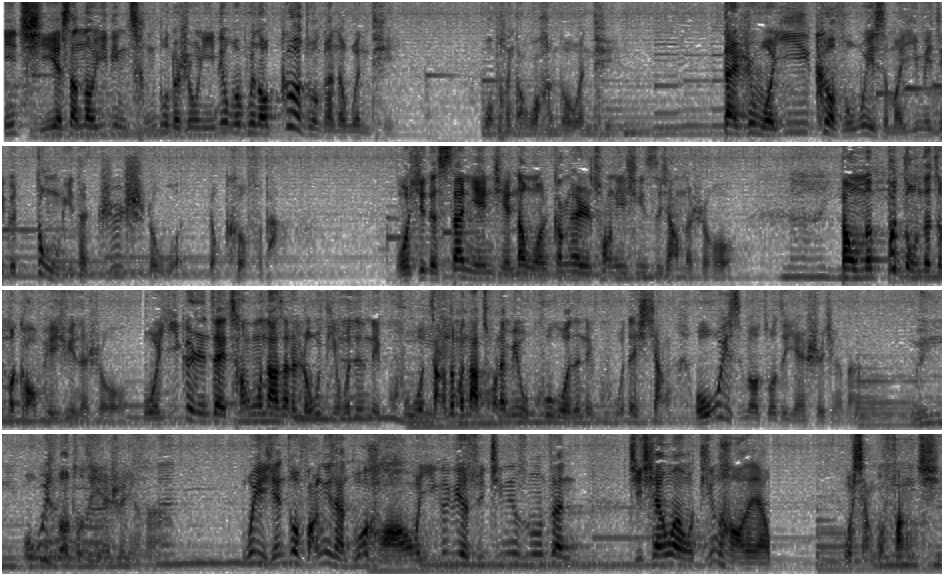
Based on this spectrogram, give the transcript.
你企业上到一定程度的时候，你一定会碰到各种各样的问题。我碰到过很多问题，但是我一一克服。为什么？因为这个动力它支持着我要克服它。我记得三年前，当我刚开始创立新思想的时候，当我们不懂得怎么搞培训的时候，我一个人在长虹大厦的楼顶，我在那里哭。我长这么大从来没有哭过，我在那里哭。我在想，我为什么要做这件事情呢？我为什么要做这件事情呢？我以前做房地产多好，我一个月随轻轻松松赚几千万，我挺好的呀。我想过放弃。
